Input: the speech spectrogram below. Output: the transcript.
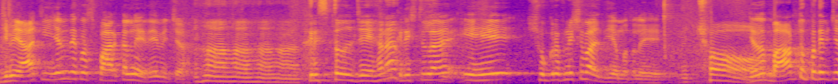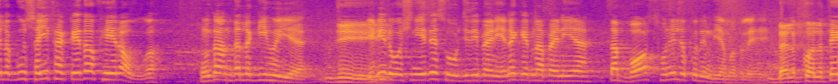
ਜਿਵੇਂ ਆ ਚੀਜ਼ ਹੈ ਨਾ ਦੇਖੋ ਸਪਾਰਕਲ ਨੇ ਇਹਦੇ ਵਿੱਚ। ਹਾਂ ਹਾਂ ਹਾਂ ਹਾਂ। ਕ੍ਰਿਸਟਲ ਜੇ ਹੈ ਨਾ ਕ੍ਰਿਸਟਲ ਹੈ ਇਹ ਸ਼ੂਗਰ ਫਿਨਿਸ਼ ਵੱਜਦੀ ਹੈ ਮਤਲਬ ਇਹ। ਅੱਛਾ। ਜਦੋਂ ਬਾਹਰ ਧੁੱਪ ਦੇ ਵਿੱਚ ਲੱਗੂ ਸਹੀ ਇਫੈਕਟ ਇਹਦਾ ਫੇਰ ਆਊਗਾ। ਹੁਣ ਤਾਂ ਅੰਦਰ ਲੱਗੀ ਹੋਈ ਹੈ। ਜੀ। ਜਿਹੜੀ ਰੋਸ਼ਨੀ ਇਹਦੇ ਸੂਰਜ ਦੀ ਪੈਣੀ ਹੈ ਨਾ ਕਿਰਨਾਂ ਪੈਣੀ ਹੈ ਤਾਂ ਬਹੁਤ ਸੋਹਣੀ ਲੁੱਕ ਦਿੰਦੀ ਹੈ ਮਤਲਬ ਇਹ। ਬਿਲਕੁਲ ਤੇ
